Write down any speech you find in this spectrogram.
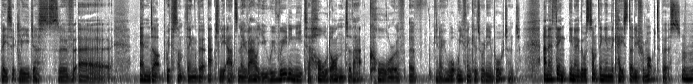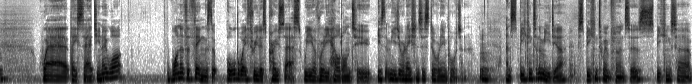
basically just sort of. Uh, end up with something that actually adds no value, we really need to hold on to that core of, of you know what we think is really important. And I think you know there was something in the case study from Octopus mm-hmm. where they said, you know what, one of the things that all the way through this process we have really held on to is that media relations is still really important. Mm. And speaking to the media, speaking to influencers, speaking to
